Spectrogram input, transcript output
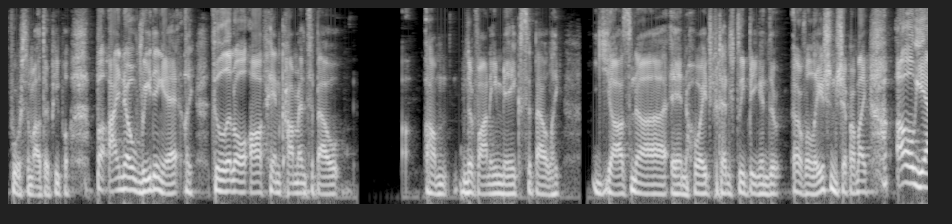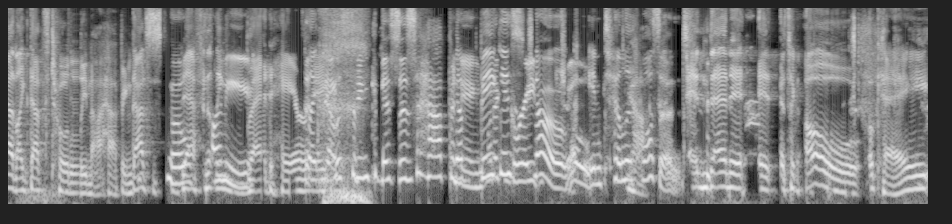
for some other people. But I know reading it, like the little offhand comments about um Navani makes about like Jasnah and Hoid potentially being in the, a relationship. I'm like, oh yeah, like that's totally not happening. That's So definitely funny. red hair. Like, that was the- think this is happening. The What a biggest great joke, joke. until it Yeah. wasn't. and then it, it it's like, oh, okay.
